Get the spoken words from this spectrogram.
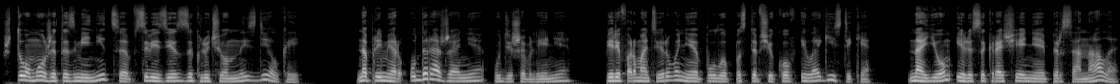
Что может измениться в связи с заключенной сделкой? Например, удорожание, удешевление, переформатирование пула поставщиков и логистики, наем или сокращение персонала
